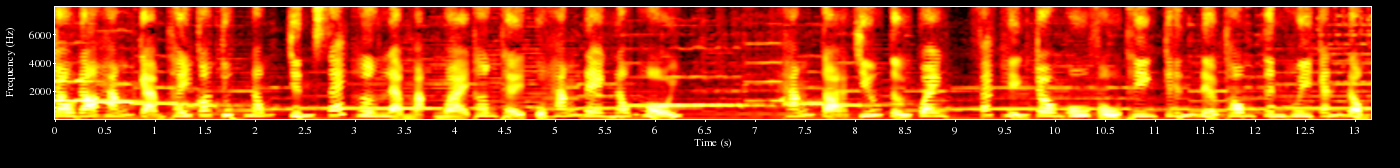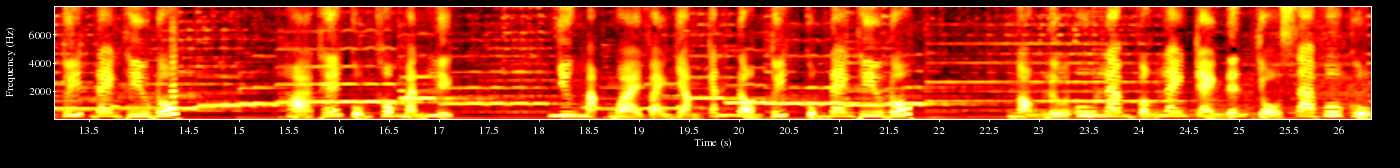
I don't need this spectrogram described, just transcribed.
Sau đó hắn cảm thấy có chút nóng chính xác hơn là mặt ngoài thân thể của hắn đang nóng hổi. Hắn tọa chiếu tự quan, phát hiện trong u phủ thiên kính đều thông tin huy cánh đồng tuyết đang thiêu đốt. Hỏa thế cũng không mãnh liệt. Nhưng mặt ngoài vạn dặm cánh đồng tuyết cũng đang thiêu đốt. Ngọn lửa u lam vẫn lan tràn đến chỗ xa vô cùng.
